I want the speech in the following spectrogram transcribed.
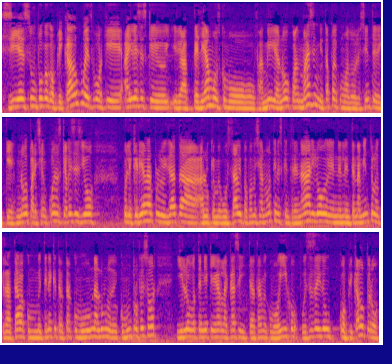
Sí, es un poco complicado, pues, porque hay veces que eh, peleamos como familia, ¿no? Más en mi etapa como adolescente, de que no me parecían cosas que a veces yo, pues, le quería dar prioridad a, a lo que me gustaba. Mi papá me decía, no, tienes que entrenar. Y luego en el entrenamiento lo trataba como, me tenía que tratar como un alumno, de, como un profesor. y luego tenía que llegar a la casa y tratarme como hijo, pues eso ha sido un complicado, pero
